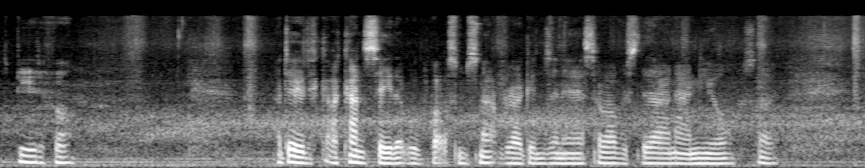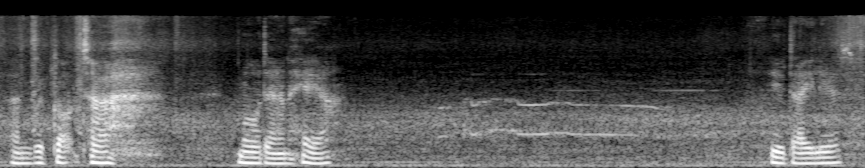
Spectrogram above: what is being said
It's beautiful. I do, I can see that we've got some snapdragons in here, so obviously they're an annual. So, and we've got uh, more down here. Few dahlias.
